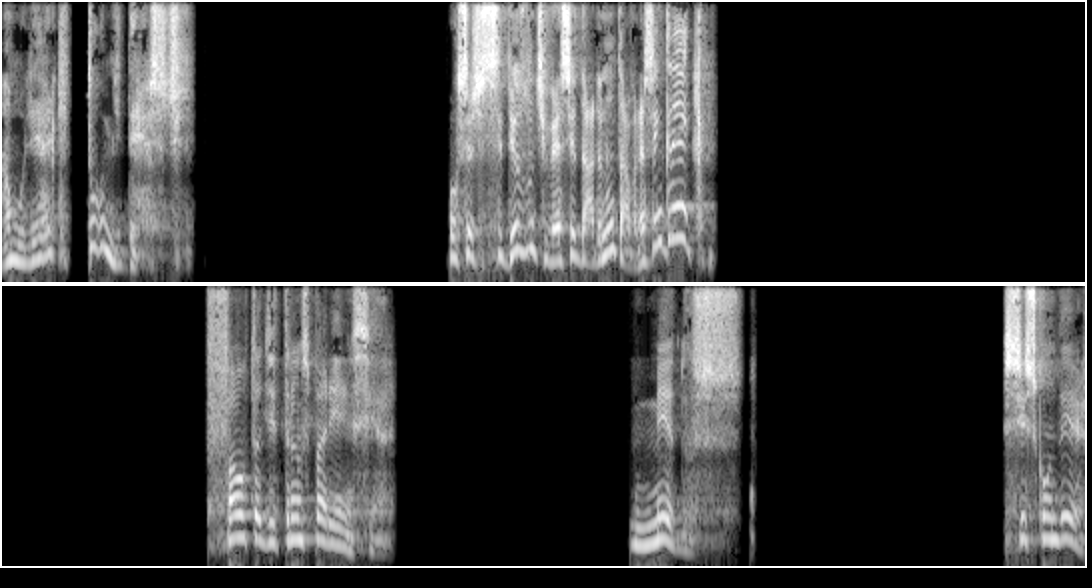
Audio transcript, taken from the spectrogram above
A mulher que tu me deste. Ou seja, se Deus não tivesse dado, eu não estava nessa encrenca. Falta de transparência, medos, se esconder,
